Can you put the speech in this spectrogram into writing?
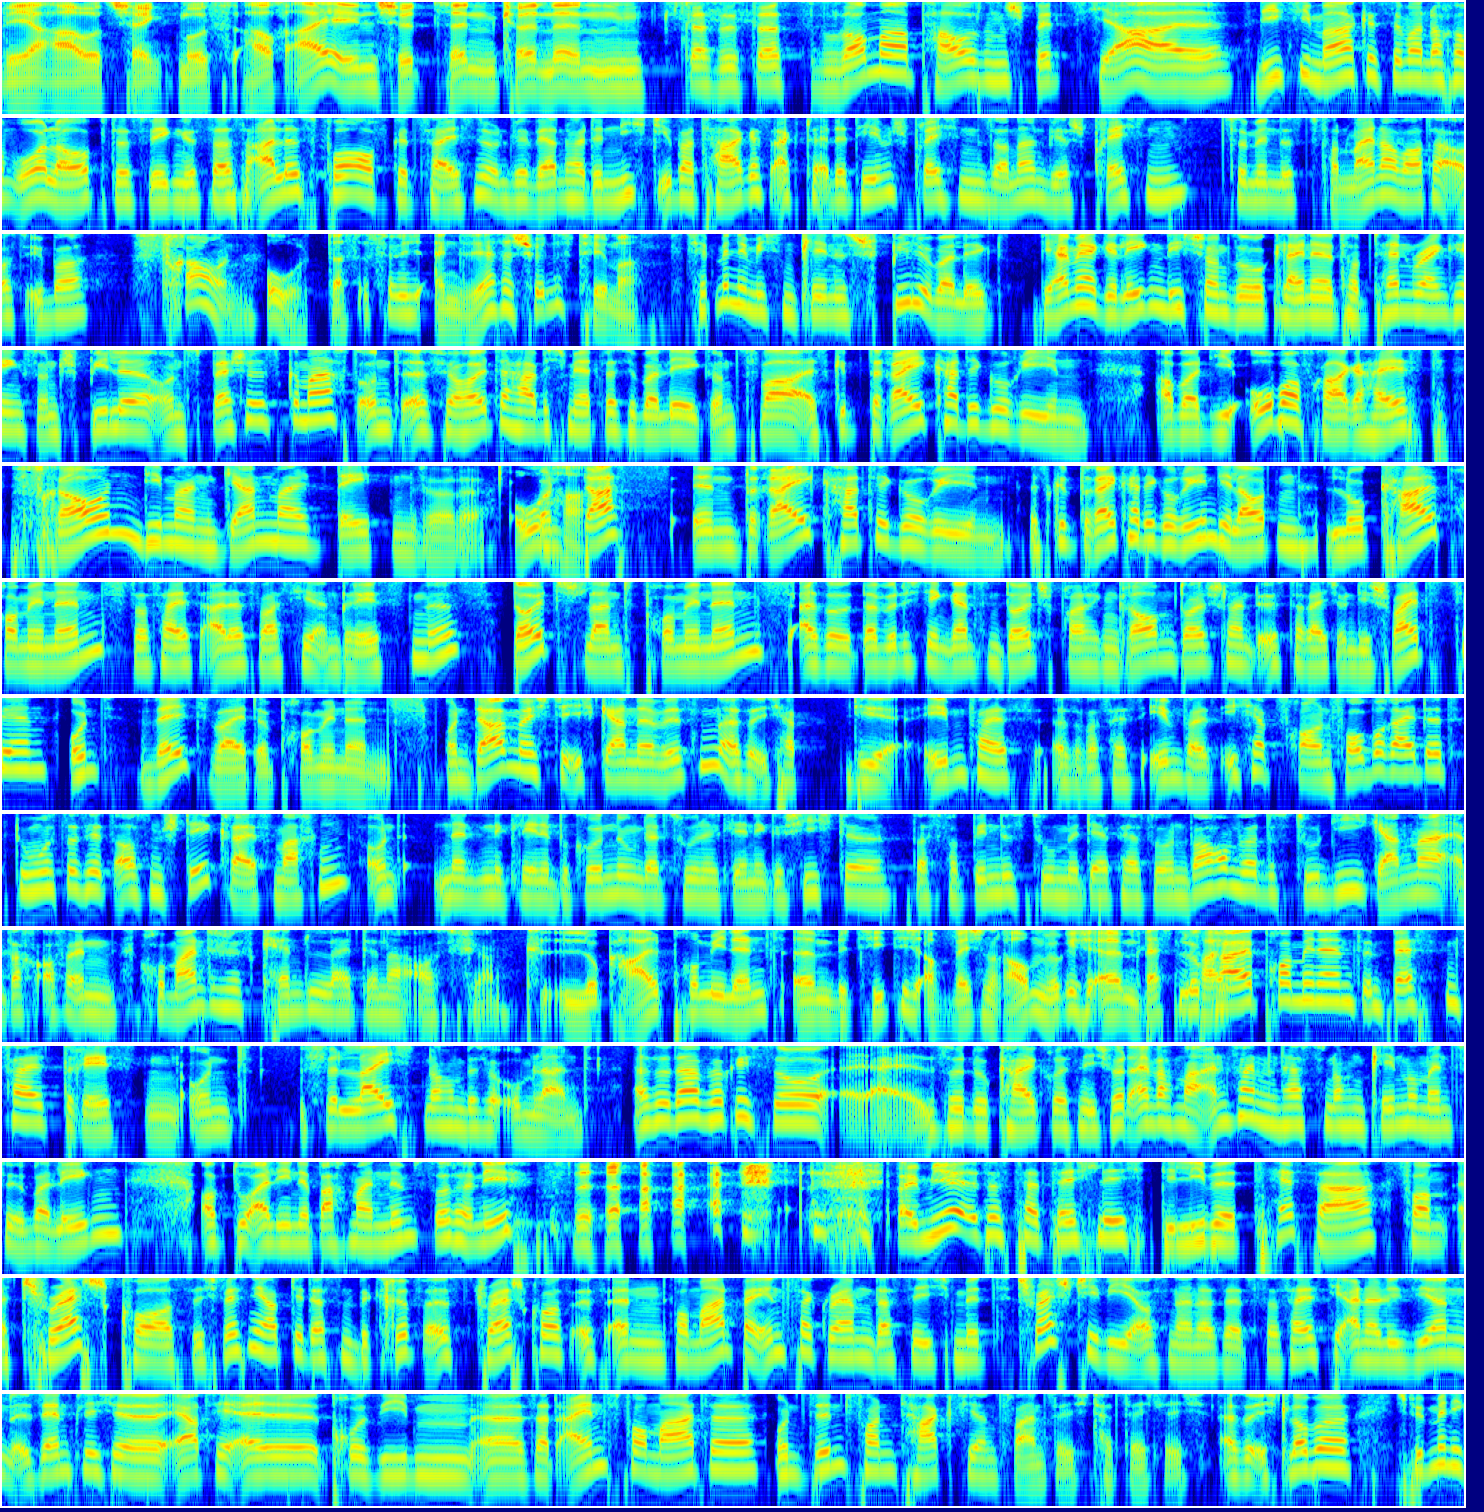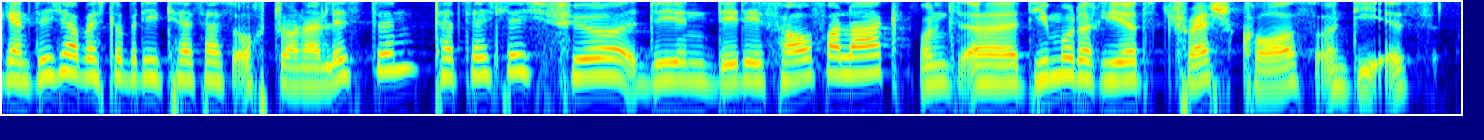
wer ausschenkt, muss auch einschütten können. Das ist das Sommerpausen-Spezial. DC Mark ist immer noch im Urlaub, deswegen ist das alles voraufgezeichnet und wir werden heute nicht über tagesaktuelle Themen sprechen, sondern wir sprechen, zumindest von meiner Warte aus, über Frauen. Oh, das ist, finde ich, ein sehr, sehr schönes Thema. Ich habe mir nämlich ein kleines Spiel überlegt. Wir haben ja gelegentlich schon so kleine Top 10 Rankings und Spiele und Specials gemacht und äh, für heute habe ich mir etwas überlegt. Und zwar, es gibt drei Kategorien, aber die Oberfrage heißt Frauen, die man gern mal daten würde. Oha. Und das in drei Kategorien. Es gibt drei Kategorien, die lauten Lokalprominenz, das heißt alles, was hier in Dresden ist. Deutschlandprominenz, also da würde ich den ganzen deutschsprachigen Raum, Deutschland, Österreich und die Schweiz zählen. Und weltweite Prominenz. Und da möchte ich gerne wissen, also ich habe die ebenfalls, also was heißt ebenfalls, ich habe Frauen vorbereitet. Du musst das jetzt aus dem Stegreif machen und eine, eine kleine Begründung dazu, eine kleine Geschichte. Was verbindest du mit der Person? Warum würdest du die gern mal einfach auf ein romantisches Candlelight-Dinner ausführen? Lokalprominenz ähm, bezieht sich auf welchen Raum? Wirklich äh, im besten Fall. Lokalprominenz im besten Fall Dresden und vielleicht noch ein bisschen Umland. Also da wirklich so, äh, so Lokalgrößen. Ich würde einfach mal anfangen, dann hast du noch einen kleinen Moment zu überlegen, ob du Aline Bachmann nimmst oder nie. Bei mir ist es tatsächlich die liebe Tessa vom Trash Course. Ich weiß nicht, ob dir das ein Begriff ist. Trash Course ist ein Format bei Instagram, das sich mit Trash TV auseinandersetzt. Das heißt, die analysieren sämtliche RTL, Pro7, äh, Sat1 Formate und sind von Tag 24 tatsächlich. Also ich glaube, ich bin mir nicht ganz sicher, aber ich glaube, die Tessa ist auch Journalistin tatsächlich für den DDV-Verlag und äh, die moderiert Trash Course und die ist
